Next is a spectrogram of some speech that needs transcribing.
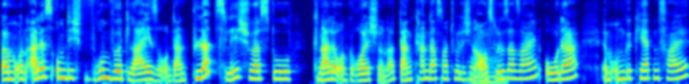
ähm, und alles um dich rum wird leise und dann plötzlich hörst du Knalle und Geräusche, ne? Dann kann das natürlich ein Auslöser sein. Oder im umgekehrten Fall,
